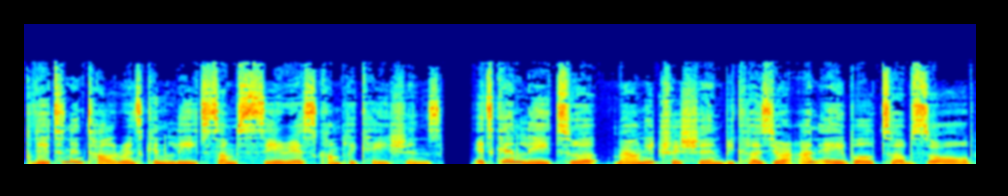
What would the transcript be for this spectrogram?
gluten intolerance can lead to some serious complications. It can lead to malnutrition because you are unable to absorb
